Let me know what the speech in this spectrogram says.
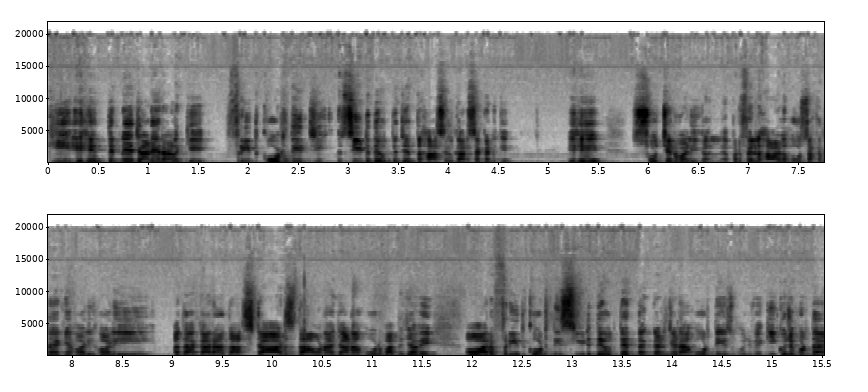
ਕੀ ਇਹ ਤਿੰਨੇ ਜਾਣੇ ਰਲ ਕੇ ਫਰੀਦਕੋਟ ਦੀ ਜੀ- ਸੀਟ ਦੇ ਉੱਤੇ ਜਿੱਤ ਹਾਸਲ ਕਰ ਸਕਣਗੇ? ਇਹ ਸੋਚਣ ਵਾਲੀ ਗੱਲ ਹੈ। ਪਰ ਫਿਲਹਾਲ ਹੋ ਸਕਦਾ ਹੈ ਕਿ ਹੌਲੀ-ਹੌਲੀ ਅਦਾਕਾਰਾਂ ਦਾ ਸਟਾਰਸ ਦਾ ਆਉਣਾ ਜਾਣਾ ਹੋਰ ਵੱਧ ਜਾਵੇ ਔਰ ਫਰੀਦਕੋਟ ਦੀ ਸੀਟ ਦੇ ਉੱਤੇ ਦੰਗਲ ਜਿਹੜਾ ਹੋਰ ਤੇਜ਼ ਹੋ ਜਾਵੇ। ਕੀ ਕੁਝ ਹੁੰਦਾ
